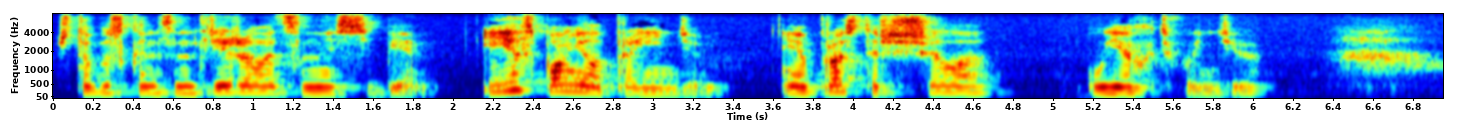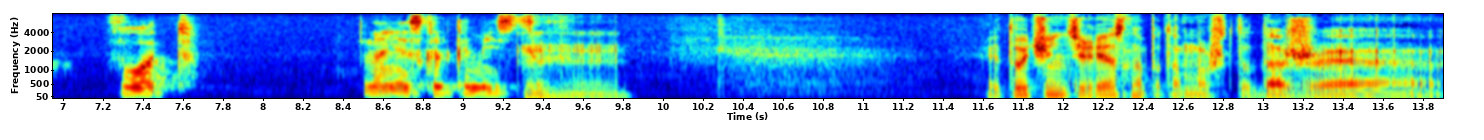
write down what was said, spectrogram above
чтобы сконцентрироваться на себе. И я вспомнила про Индию. Я просто решила уехать в Индию. Вот. На несколько месяцев. Угу. Это очень интересно, потому что даже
